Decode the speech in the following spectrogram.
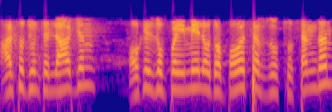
also die Unterlagen, okay, so per E-Mail oder per WhatsApp so zu senden,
